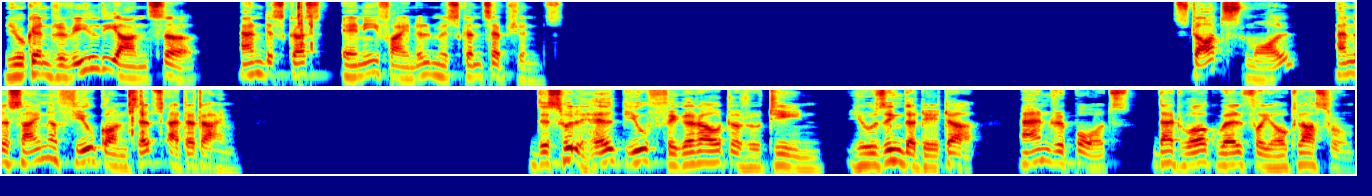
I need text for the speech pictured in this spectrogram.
you can reveal the answer and discuss any final misconceptions. Start small and assign a few concepts at a time. This will help you figure out a routine using the data and reports that work well for your classroom.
